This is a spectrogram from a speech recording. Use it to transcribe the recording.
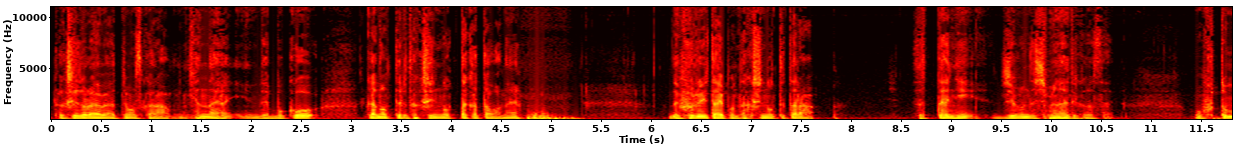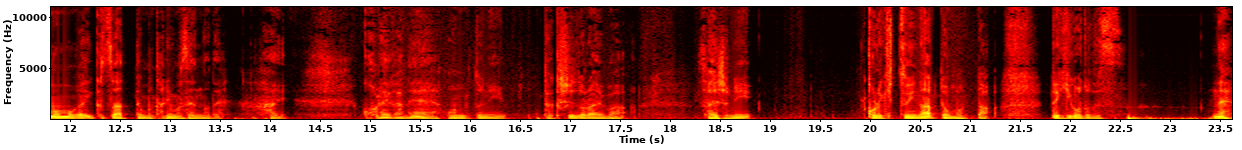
タクシードライバーやってますから、県内で僕が乗ってるタクシーに乗った方はね、で、古いタイプのタクシー乗ってたら、絶対に自分で閉めないでください。もう太ももがいくつあっても足りませんので、はい。これがね、本当にタクシードライバー、最初にこれきついなって思った出来事です。ね。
